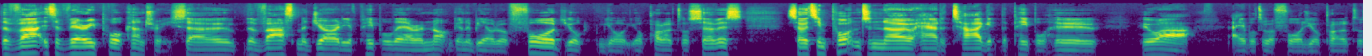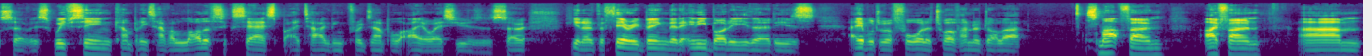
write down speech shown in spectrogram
The va- it's a very poor country, so the vast majority of people there are not going to be able to afford your, your, your product or service. So it's important to know how to target the people who, who are able to afford your product or service. We've seen companies have a lot of success by targeting, for example, iOS users. So, you know, the theory being that anybody that is able to afford a $1,200 smartphone, iPhone, um,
